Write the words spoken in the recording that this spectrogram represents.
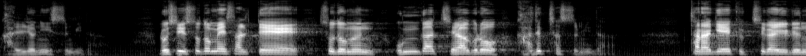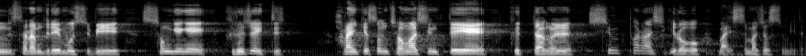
관련이 있습니다. 롯이 소돔에 살 때 소돔은 온갖 제약으로 가득 찼습니다. 타락의 극치가 이른 사람들의 모습이 성경에 그려져 있듯 하나님께서는 정하신 때에 그 땅을 심판하시기로 말씀하셨습니다.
